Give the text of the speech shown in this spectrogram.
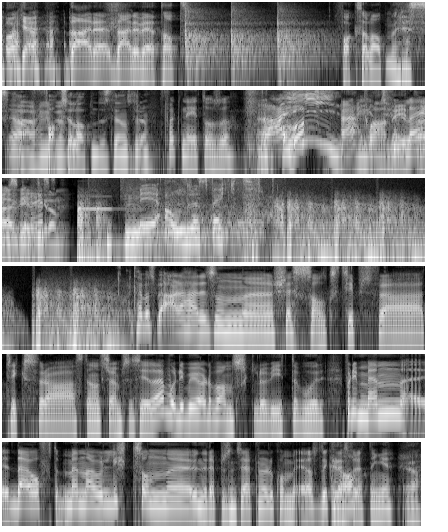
Ok, da er det vedtatt. Fuck salaten deres. Ja, Ja, 100%. fuck salaten til Sten og Strøm. Fuck Nate også. Nei! Jeg Man, tuller, jeg elsker Nate. Med all respekt. Kan jeg bare spørre, Er det her et sånn uh, slesk salgstips fra, fra Sten og Strøms side? Hvor de vil gjøre det vanskelig å vite hvor Fordi menn det er jo ofte, menn er jo litt sånn uh, underrepresentert når det kommer altså til klesforretninger. Ja.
